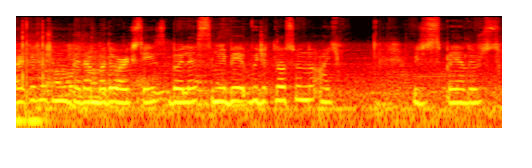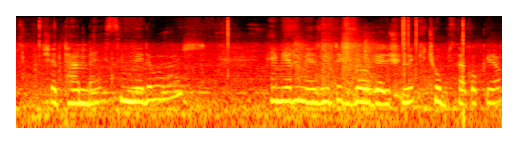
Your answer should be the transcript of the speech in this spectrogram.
Arkadaşlar şimdi Beden Body Works'teyiz. Böyle simli bir vücut losyonu, ay vücut spreyi alıyoruz. Şöyle pembe simleri var. Hem yarın mezuniyette güzel olur diye düşündük. Çok güzel kokuyor.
